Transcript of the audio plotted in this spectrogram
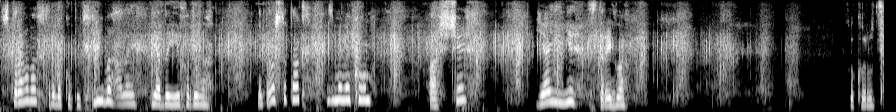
в справах, треба купити хліба, але я до її ходила не просто так з молоком, а ще я її стригла. Кукурудза.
